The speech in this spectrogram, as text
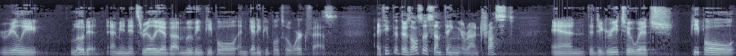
really loaded. I mean, it's really about moving people and getting people to work fast. I think that there's also something around trust and the degree to which people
